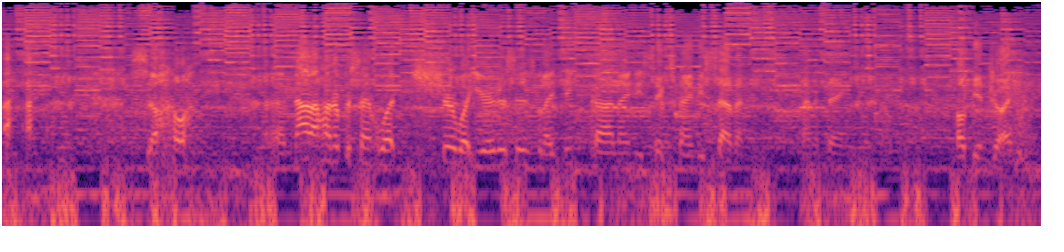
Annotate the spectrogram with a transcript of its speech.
So I'm not 100% what sure what year this is, but I think uh, 96, 97 kind of thing. Hope you enjoy.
